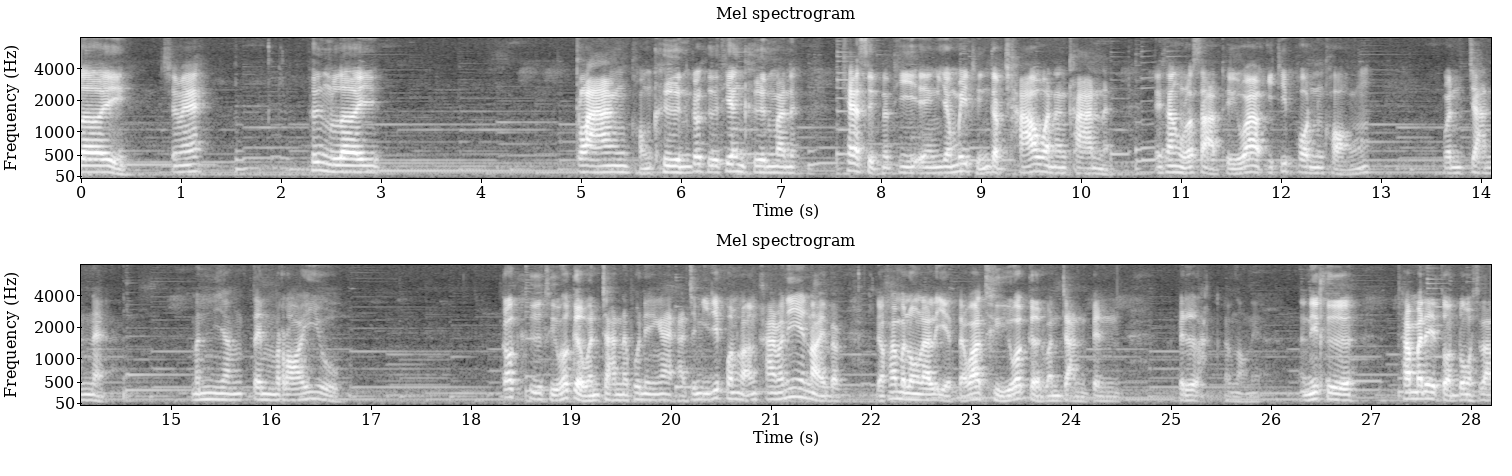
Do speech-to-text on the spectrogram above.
เลยใช่ไหมพึ่งเลย กลางของคืนก็คือเที่ยงคืนมันแค่ 10 นาทีเองยังไม่ถึงกับเช้าวันอังคารน่ะ ในทางโหราศาสตร์ถือว่าอิทธิพลของวันจันทร์น่ะมันยังเต็มร้อยอยู่ ก็คือถือว่าเกิดวันจันทร์นะพูดง่ายๆอาจจะมีอิทธิพลของอังคารมานี่หน่อยแบบเดี๋ยวค่อยมาลงรายละเอียด แต่ว่าถือว่าเกิดวันจันทร์เป็นเป็นหลักลำนองเนี้ยอันนี้คือถ้าไม่ได้ตรวจดวงชะตา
